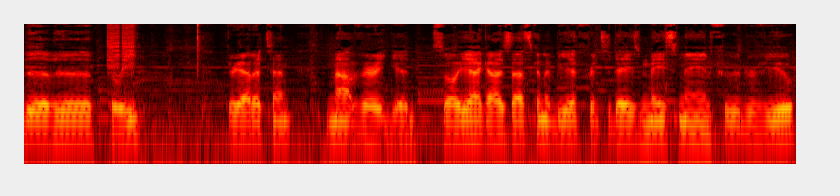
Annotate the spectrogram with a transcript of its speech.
the, the three, three out of 10. Not very good. So yeah, guys, that's gonna be it for today's Maseman food review.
